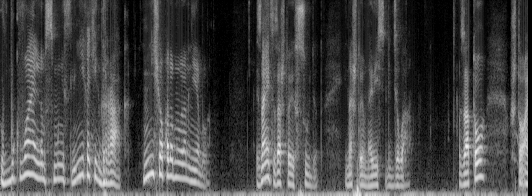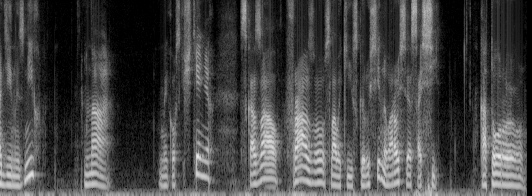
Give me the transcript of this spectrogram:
в буквальном смысле никаких драк, ничего подобного там не было. Знаете, за что их судят и на что им навесили дела? За то, что один из них на маяковских чтениях сказал фразу «Слава Киевской Руси, Новороссия соси», которую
